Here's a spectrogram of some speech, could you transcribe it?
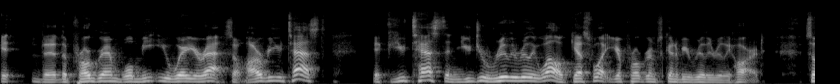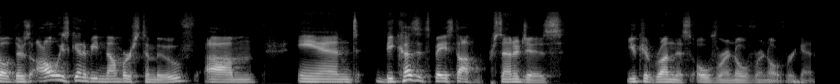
it the the program will meet you where you're at. So however you test, if you test and you do really really well, guess what? Your program's going to be really really hard. So there's always going to be numbers to move. Um, and because it's based off of percentages, you could run this over and over and over again.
